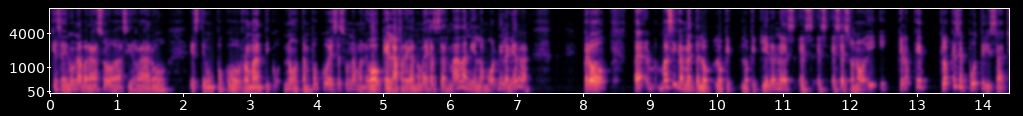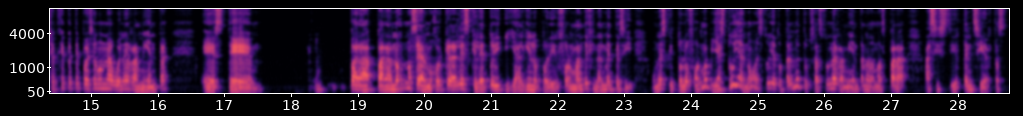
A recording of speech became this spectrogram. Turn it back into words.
que se den un abrazo así raro, este, un poco romántico. No, tampoco esa es una manera, o que la fregada no me deja hacer nada, ni el amor ni la guerra. Pero eh, básicamente lo, que, lo que quieren es, es, eso, ¿no? Y, creo, que, creo que se puede utilizar. ChatGPT puede ser una buena herramienta. Este, para, para no, no sé, a lo mejor crear el esqueleto y, alguien lo puede ir formando y finalmente si un escritor lo forma, pues ya es tuya, ¿no? Es tuya totalmente. Usaste una herramienta nada más para asistirte en ciertas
